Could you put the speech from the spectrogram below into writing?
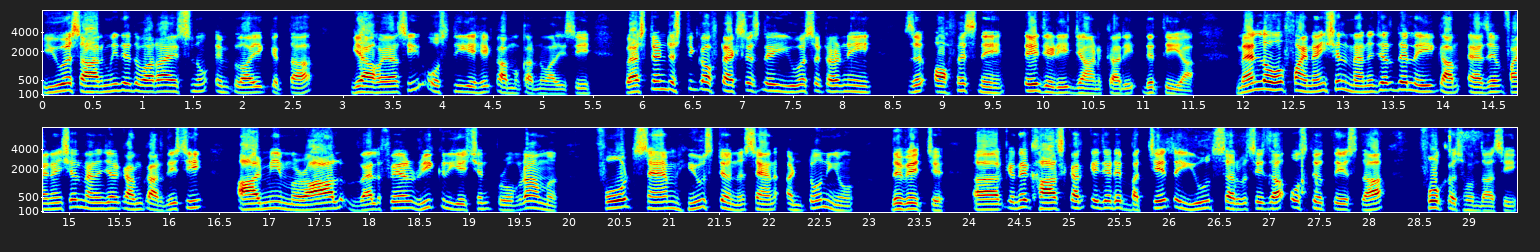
ਯੂਐਸ ਆਰਮੀ ਦੇ ਦੁਆਰਾ ਇਸ ਨੂੰ EMPLOY ਕੀਤਾ ਗਿਆ ਹੋਇਆ ਸੀ, ਉਸ ਦੀ ਇਹ ਕੰਮ ਕਰਨ ਵਾਲੀ ਸੀ। ਵੈਸਟਰਨ ਡਿਸਟ੍ਰਿਕਟ ਆਫ ਟੈਕਸਸ ਦੇ ਯੂਐਸ ਅਟਾਰਨੀ ਆਫਿਸ ਨੇ ਇਹ ਜਿਹੜੀ ਜਾਣਕਾਰੀ ਦਿੱਤੀ ਆ। ਮੈਲੋ ਫਾਈਨੈਂਸ਼ੀਅਲ ਮੈਨੇਜਰ ਦੇ ਲਈ ਕੰਮ ਐਜ਼ ਅ ਫਾਈਨੈਂਸ਼ੀਅਲ ਮੈਨੇਜਰ ਕੰਮ ਕਰਦੀ ਸੀ। Army morale welfare recreation programme Fort Sam Houston San Antonio ਦੇ ਵਿੱਚ ਕਹਿੰਦੇ ਖਾਸ ਕਰਕੇ ਜਿਹੜੇ ਬੱਚੇ ਤੇ ਯੂਥ ਸਰਵਿਸਿਜ਼ ਆ, ਉਸ ਦੇ ਉੱਤੇ ਇਸ ਦਾ ਫੋਕਸ ਹੁੰਦਾ ਸੀ।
